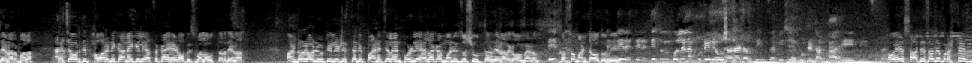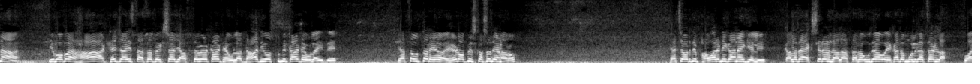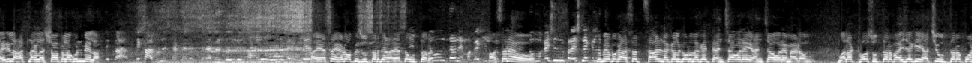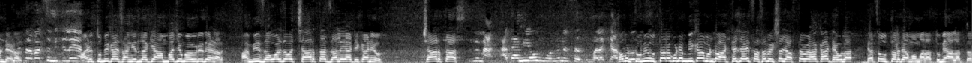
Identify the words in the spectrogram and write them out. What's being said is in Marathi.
देणार मला? ह्याच्यावरती फवारणी का नाही केली? याचं काय हेड ऑफिस मला उत्तर देणार? अंडरग्राऊंड युटिलिटीज त्यांनी पाण्याची लाईन फोडली ह्याला काय मनीष जोशी उत्तर देणार का हो मॅडम ते- कसं म्हणता हो तुम्ही? बोलले ना कुठे डम्पिंगचा विषय कुठे टाकणार हे हो हे साधे साधे प्रश्न आहेत ना. की बाबा हा अठ्ठेचाळीस तासापेक्षा जास्त वेळ का ठेवला? दहा दिवस तुम्ही का ठेवला इथे? याचं उत्तर हे हेड ऑफिस कसं देणार हो? याच्यावरती फवारणी का नाही केली? काल आता ऍक्सिडेंट झाला असता. उद्या एखादा मुलगा चढला वायरीला हात लागला शॉक लागून मेला. याचं हेड ऑफिस उत्तर देणार याचं उत्तर. असं नाही हो. तुम्ही प्रश्न केला. तुम्ही बघा असं चाल ढकल करू नका त्यांच्यावर आहे यांच्यावर आहे मॅडम मला ठोस उत्तर पाहिजे की याची उत्तरं कोण देणार. आणि तुम्ही काय सांगितलं की अंबाजी मयुरी देणार? आम्ही जवळजवळ चार तास झाले या ठिकाणी होत चार तास. तुम्ही मा- आता आम्ही येऊन बोललो ना सर तुम्हाला की हा, पण तुम्ही उत्तर कुठे मी काय म्हणतो अठ्ठेचाळीस तासापेक्षा जास्त वेळा का ठेवला? याचं उत्तर द्या मग मला. तुम्ही आलात तर.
